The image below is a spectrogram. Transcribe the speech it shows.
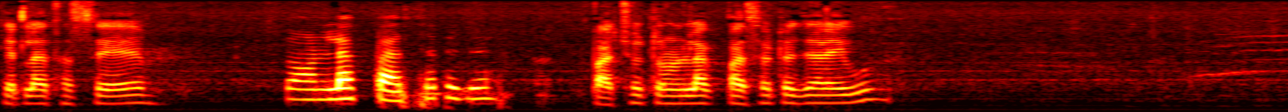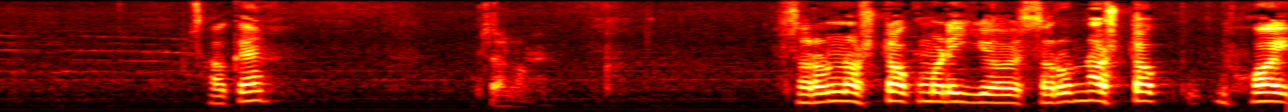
કેટલા થશે? ત્રણ લાખ પાસઠ હજાર. પાછું ત્રણ લાખ પાસઠ હજાર આવ્યું? ઓકે? ચલો. સરૂનો સ્ટોક મળી ગયો. સરૂનો સ્ટોક હોય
